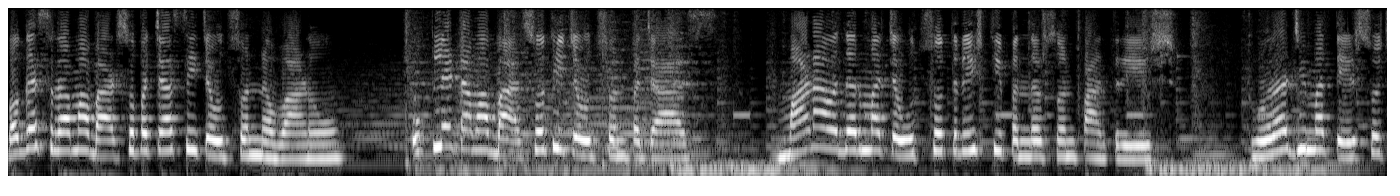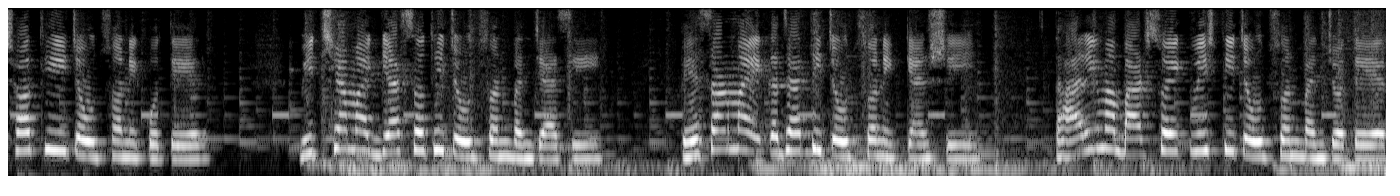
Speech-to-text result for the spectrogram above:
બગસરામાં બારસો પચાસથી ચૌદસો નવ્વાણું, ઉપલેટામાં બારસો થી ચૌદસો પચાસ, માણાવદરમાં ચૌદસો ત્રીસથી પંદરસો પાંત્રીસ ધોરાજીમાં તેરસો છ થી ચૌદસો એકોતેર, વિછિયામાં અગિયારસો થી ચૌદસો પંચ્યાસી, ભેસાણમાં એક હજારથી ચૌદસો એક્યાસી, ધારીમાં બારસો એકવીસથી ચૌદસો પંચોતેર,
